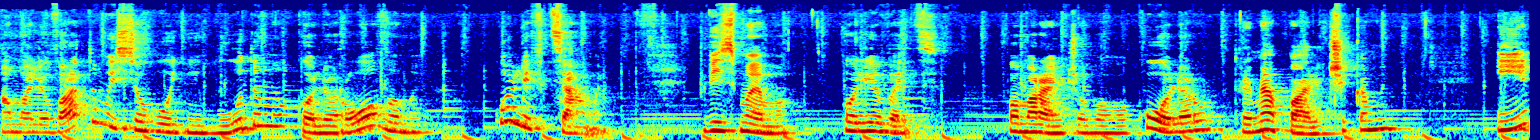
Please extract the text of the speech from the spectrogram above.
А малювати ми сьогодні будемо кольоровими олівцями. Візьмемо олівець помаранчевого кольору трьома пальчиками і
